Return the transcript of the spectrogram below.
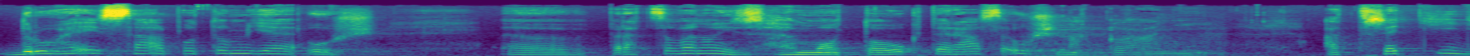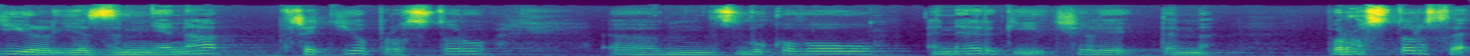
Druhý sál potom je už e, pracovaný s hmotou, která se už naklání. A třetí díl je změna třetího prostoru e, zvukovou energií, čili ten prostor se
